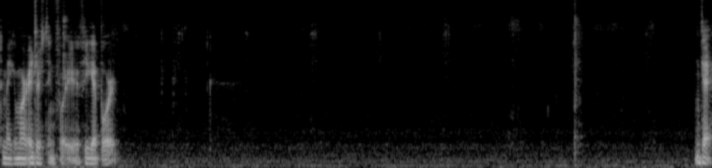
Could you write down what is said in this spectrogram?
to make it more interesting for you if you get bored. Okay,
